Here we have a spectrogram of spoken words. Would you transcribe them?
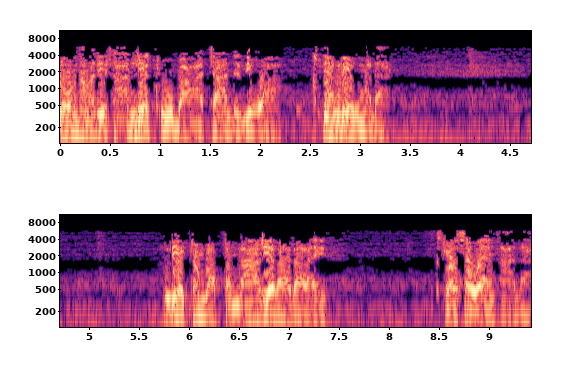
รวมทั้งอธิษฐานเรียกครูบาอาจารย์อย่างที่ว่าก็ยังเรียกมาได้ เรียกตำรับตำราเรียกอะไรอะไรเราแสวงหาได้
